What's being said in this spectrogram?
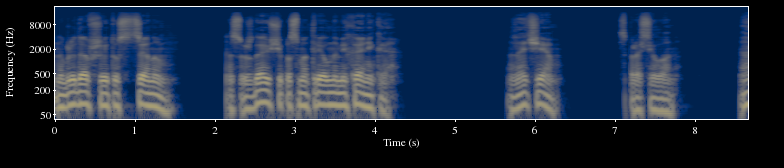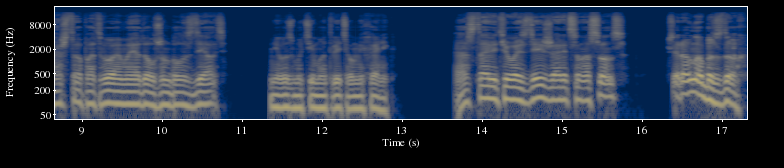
наблюдавший эту сцену, осуждающе посмотрел на механика. «Зачем?» — спросил он. «А что, по-твоему, я должен был сделать?» — невозмутимо ответил механик. «Оставить его здесь жариться на солнце? Все равно бы сдох,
